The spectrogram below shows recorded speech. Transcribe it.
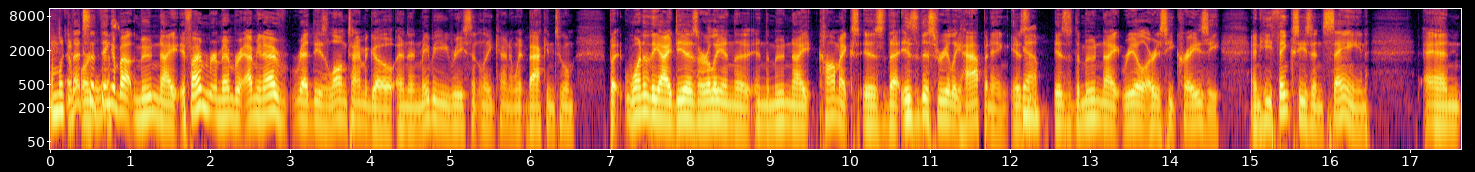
I'm looking that's the thing this. about Moon Knight. If I'm remembering, I mean, I've read these a long time ago, and then maybe recently kind of went back into them. But one of the ideas early in the in the Moon Knight comics is that is this really happening? Is Yeah. is the Moon Knight real or is he crazy? And he thinks he's insane, and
